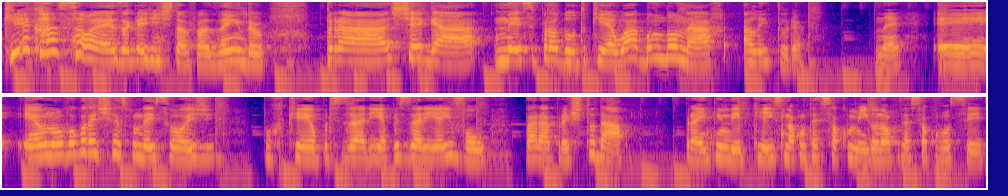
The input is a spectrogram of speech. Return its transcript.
Que equação é essa que a gente está fazendo para chegar nesse produto que é o abandonar a leitura, né? É, eu não vou poder te responder isso hoje, porque eu precisaria, precisaria e vou parar para estudar, para entender, porque isso não acontece só comigo, não acontece só com você.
